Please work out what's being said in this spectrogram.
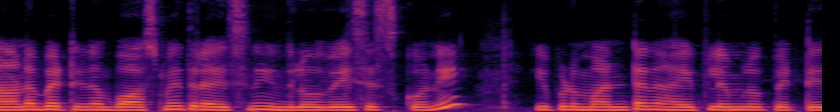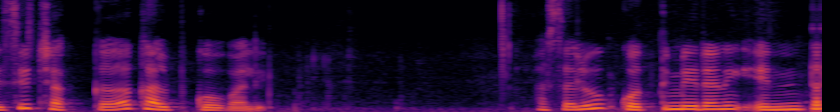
నానబెట్టిన బాస్మతి రైస్ని ఇందులో వేసేసుకొని ఇప్పుడు మంటని హై ఫ్లేమ్లో పెట్టేసి చక్కగా కలుపుకోవాలి. అసలు కొత్తిమీరని ఎంత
